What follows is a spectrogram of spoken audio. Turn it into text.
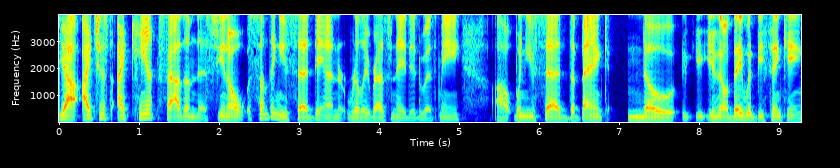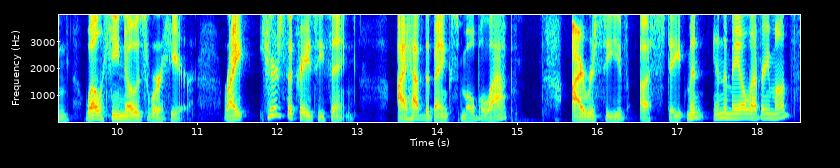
Yeah, I just I can't fathom this. You know, something you said, Dan, really resonated with me uh, when you said the bank know, you know, they would be thinking, well, he knows we're here, right? Here's the crazy thing I have the bank's mobile app. I receive a statement in the mail every month.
